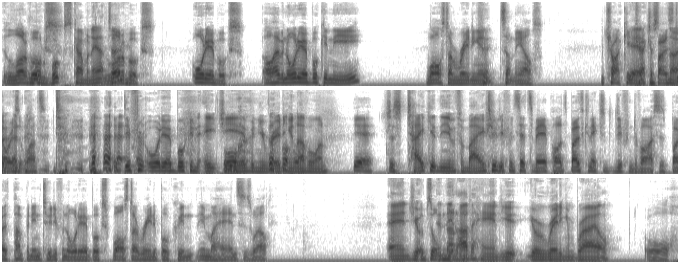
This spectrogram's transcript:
A lot of A lot books. of books coming out A too. lot of books. Audio books. I'll have an audio book in the ear whilst I'm reading something else. And try and keep Yeah, track of both no, stories and- at once. a different audio book in each ear when you're reading another oh. one. Yeah. Just taking the information. Two different sets of AirPods, both connected to different devices, both pumping in two different audio books whilst I read a book in, in my hands as well. And you're, Absorb in the it. other hand, you, you're reading in braille. Oh,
